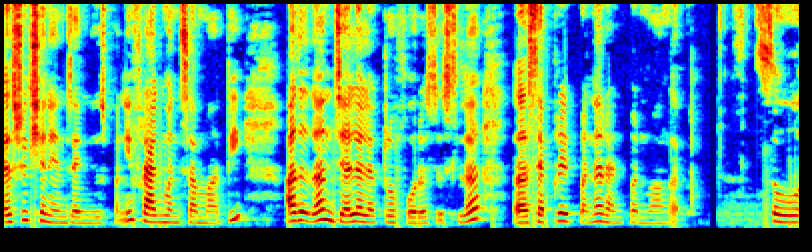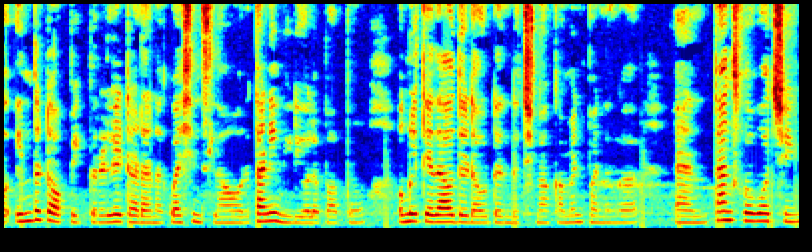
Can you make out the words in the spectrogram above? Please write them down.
ரெஸ்ட்ரிக்ஷன் என்சைம் யூஸ் பண்ணி ஃப்ராக்மெண்ட்ஸாக மாற்றி அதை தான் ஜெல் எலக்ட்ரோஃபோரஸிஸில் செப்ரேட் பண்ண ரன் பண்ணுவாங்க. ஸோ இந்த டாபிக் ரிலேட்டடான கொஷின்ஸ்லாம் ஒரு தனி வீடியோவில் பார்ப்போம். உங்களுக்கு ஏதாவது டவுட் இருந்துச்சுன்னா கமெண்ட் பண்ணுங்கள் அண்ட் தேங்க்ஸ் ஃபார் வாட்சிங்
